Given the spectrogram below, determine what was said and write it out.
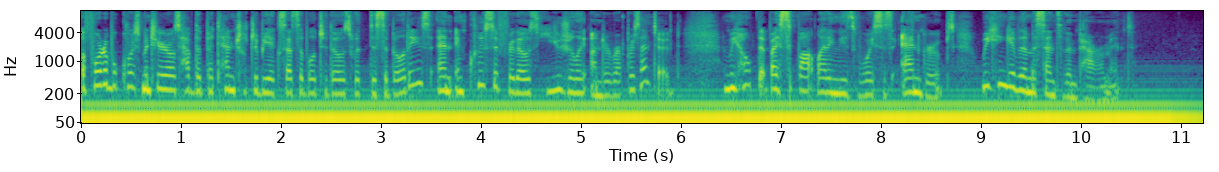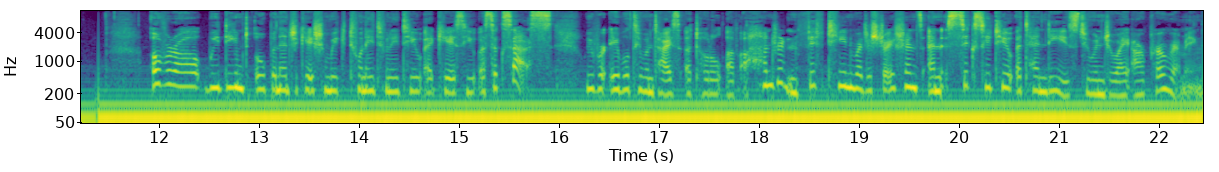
affordable course materials have the potential to be accessible to those with disabilities and inclusive for those usually underrepresented. And we hope that by spotlighting these voices and groups, we can give them a sense of empowerment. Overall, we deemed Open Education Week 2022 at KSU a success. We were able to entice a total of 115 registrations and 62 attendees to enjoy our programming.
